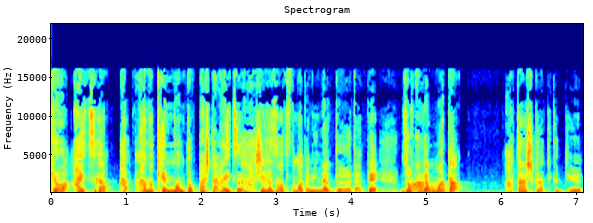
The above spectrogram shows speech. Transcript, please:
今日はあいつが、ああの検問突破したあいつが走るぞっつってまたみんなブーってやって、族がまた新しくなっていくっていう、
